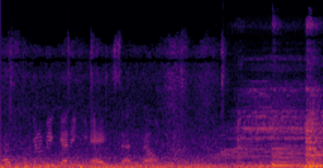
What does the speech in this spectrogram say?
Next, we're gonna be getting eggs and milk.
